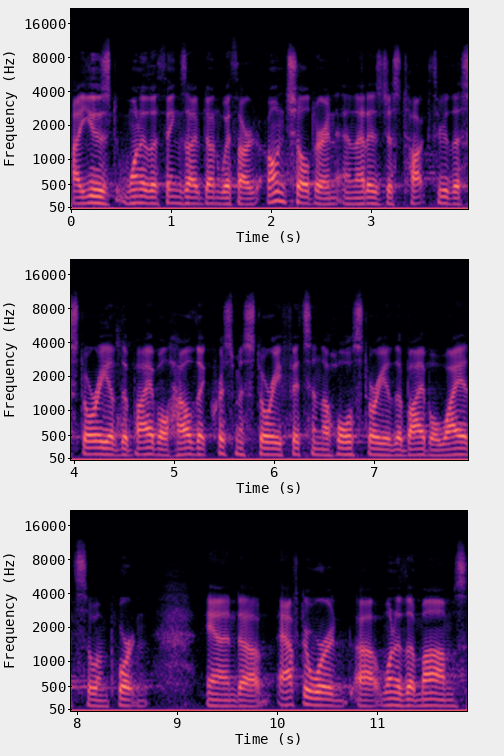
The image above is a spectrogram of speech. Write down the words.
I used one of the things I've done with our own children, and that is just talk through the story of the Bible, how the Christmas story fits in the whole story of the Bible, why it's so important. And uh, afterward, uh, one of the moms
